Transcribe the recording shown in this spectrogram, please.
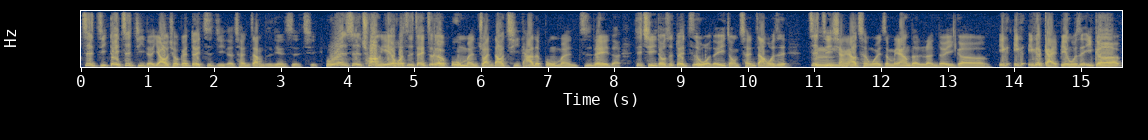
自己对自己的要求跟对自己的成长这件事情，不论是创业或是在这个部门转到其他的部门之类的，这其实都是对自我的一种成长，或是自己想要成为怎么样的人的一个一个一个一个改变，或是一个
